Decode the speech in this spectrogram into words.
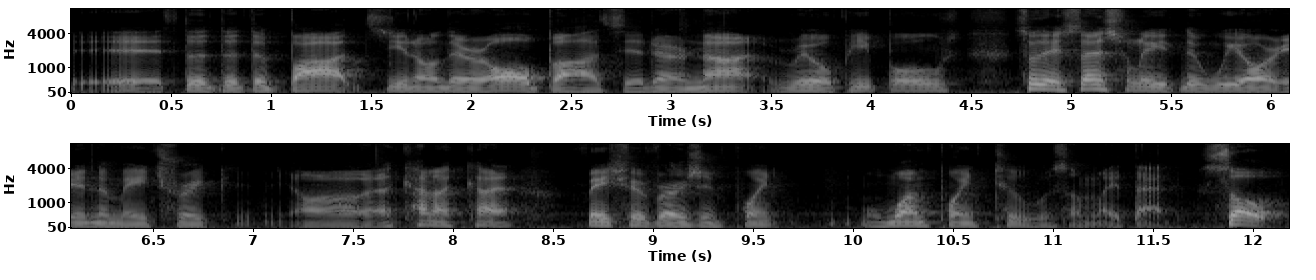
it, the, the, the bots, you know, they're all bots. They're not real people. So essentially, that we are in the Matrix, uh, kind of kind of Matrix version point 1.2 or something like that. So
